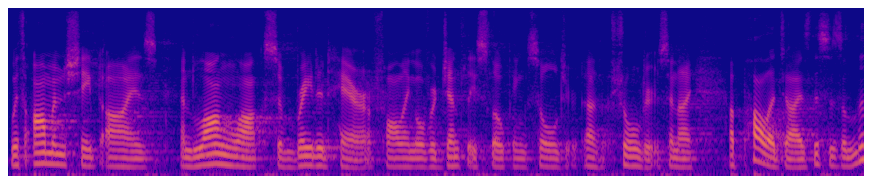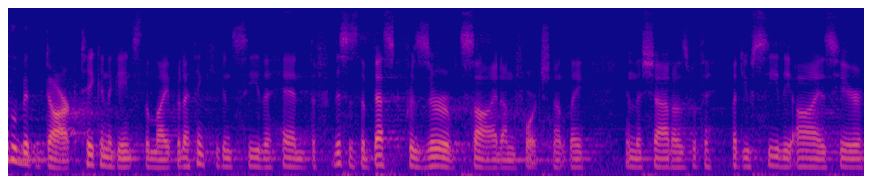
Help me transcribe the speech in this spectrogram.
with almond shaped eyes and long locks of braided hair falling over gently sloping soldier, uh, shoulders. And I apologize, this is a little bit dark, taken against the light, but I think you can see the head. The, this is the best preserved side, unfortunately, in the shadows, the, but you see the eyes here,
